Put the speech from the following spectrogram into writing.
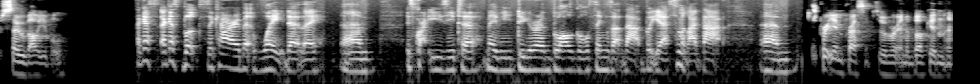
so valuable. I guess I guess books they carry a bit of weight, don't they? Um, it's quite easy to maybe do your own blog or things like that. But yeah, something like that. Um, it's pretty impressive to have written a book, isn't it?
